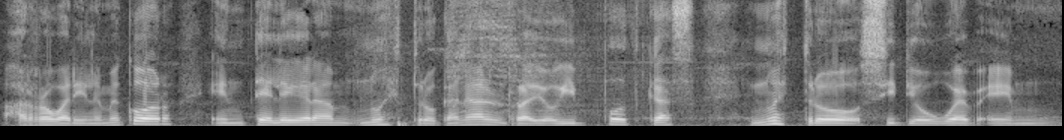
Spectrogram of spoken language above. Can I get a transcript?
arroba arielmcor. En Telegram, nuestro canal Radio Geek Podcast nuestro sitio web en,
